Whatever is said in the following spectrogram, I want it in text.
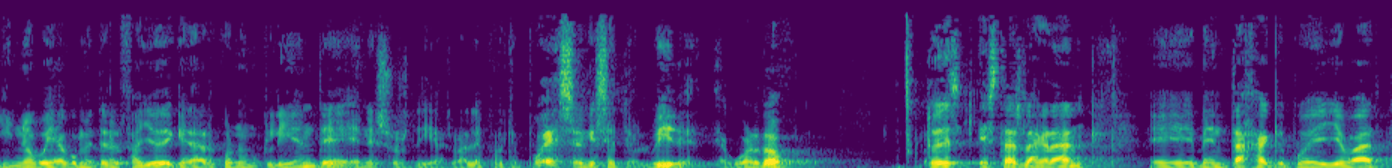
y no voy a cometer el fallo de quedar con un cliente en esos días, ¿vale? Porque puede ser que se te olvide, ¿de acuerdo? Entonces, esta es la gran eh, ventaja que puede llevar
